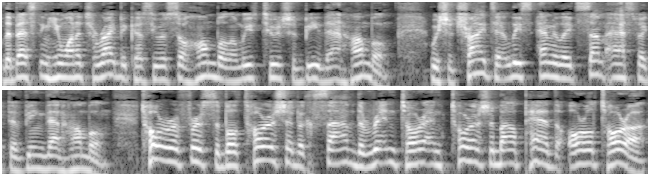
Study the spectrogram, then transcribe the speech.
the best thing he wanted to write because he was so humble, and we too should be that humble. We should try to at least emulate some aspect of being that humble. Torah refers to both Torah Shebechsav, the written Torah, and Torah Shebal Peh, the oral Torah,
